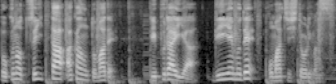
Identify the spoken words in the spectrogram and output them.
僕の Twitter アカウントまでリプライや DM でお待ちしております。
